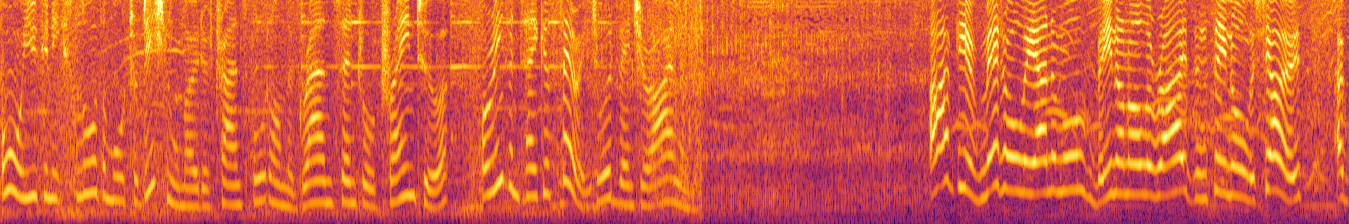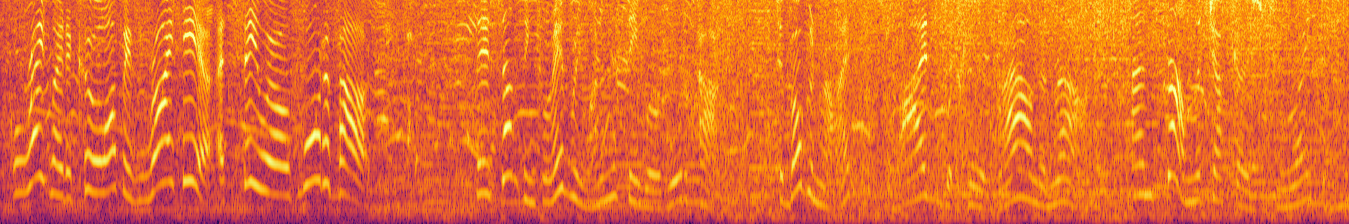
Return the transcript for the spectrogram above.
Or you can explore the more traditional mode of transport on the Grand Central train tour, or even take a ferry to Adventure Island. After you've met all the animals, been on all the rides and seen all the shows, a great way to cool off is right here at SeaWorld's water park. There's something for everyone in the SeaWorld water park. Toboggan rides, slides that curve round and round, and some that just go straight down.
